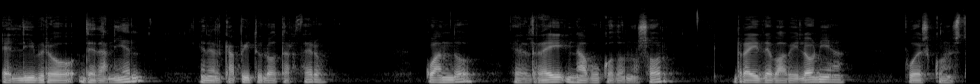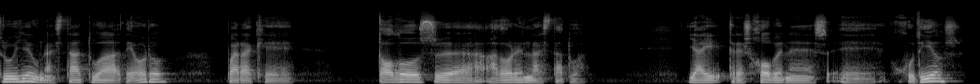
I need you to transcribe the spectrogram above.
el libro de Daniel, en el capítulo tercero, cuando el rey Nabucodonosor, rey de Babilonia, pues construye una estatua de oro para que todos eh, adoren la estatua. Y hay tres jóvenes eh, judíos,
